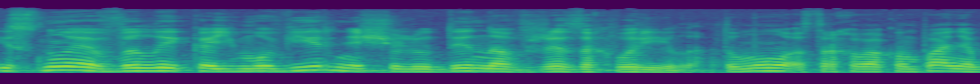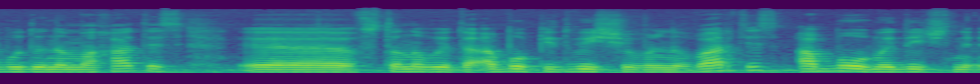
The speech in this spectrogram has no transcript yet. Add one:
Існує велика ймовірність, що людина вже захворіла. Тому страхова компанія буде намагатись е, встановити або підвищувальну вартість, або медичний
